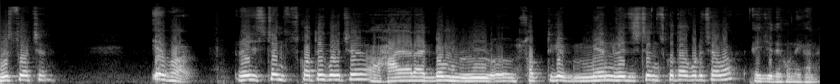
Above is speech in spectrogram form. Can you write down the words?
বুঝতে পারছেন? এবার রেজিস্ট্যান্স কতই করেছে? হায়ার একদম সব থেকে মেন রেজিস্ট্যান্স কোথায় করেছে আবার? এই যে দেখুন এখানে।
